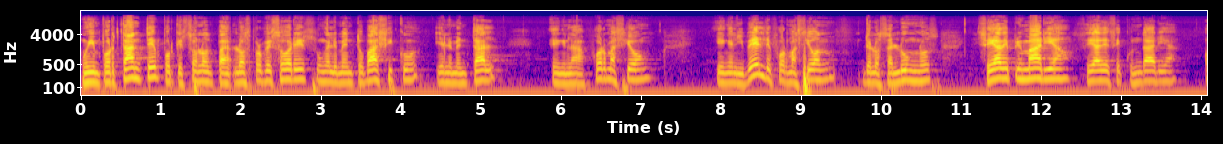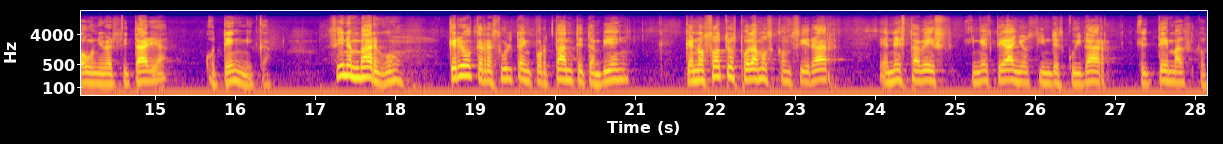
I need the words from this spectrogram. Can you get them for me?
Muy importante porque son los profesores un elemento básico y elemental en la formación y en el nivel de formación de los alumnos, sea de primaria, sea de secundaria o universitaria o técnica. Sin embargo, creo que resulta importante también que nosotros podamos considerar en esta vez, en este año, sin descuidar los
